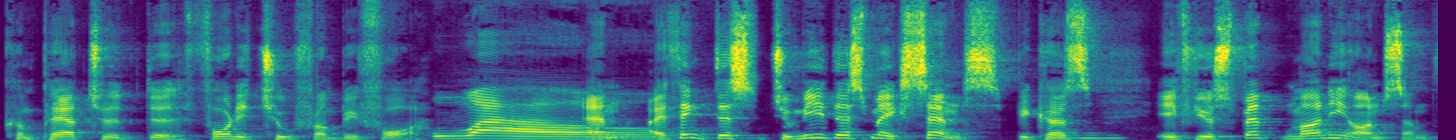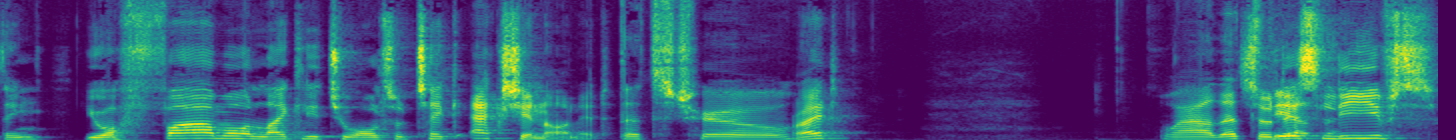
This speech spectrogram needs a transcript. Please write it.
compared to the 42 from before. Wow. And I think this, to me, this makes sense because Mhm. if you spend money on something, you are far more likely to also take action on it, that's true. right? Wow, that's So this leaves,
